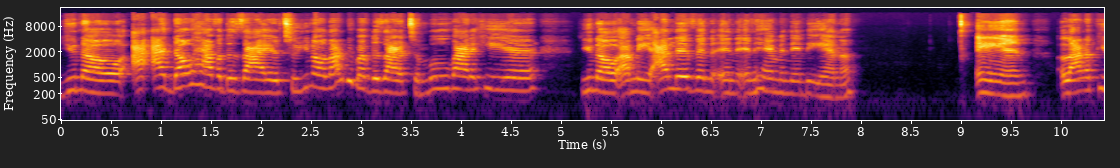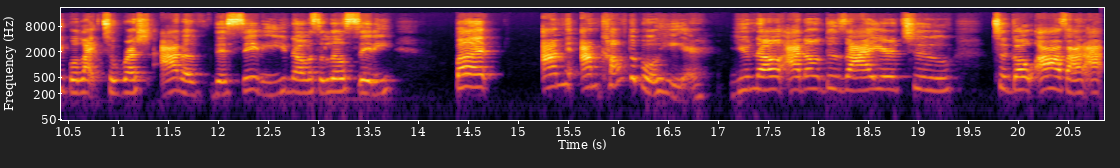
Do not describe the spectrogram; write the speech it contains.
you know, I, I don't have a desire to, you know, a lot of people have desire to move out of here. You know, I mean, I live in in, in Hammond, Indiana, and a lot of people like to rush out of this city. You know, it's a little city, but I'm I'm comfortable here. You know, I don't desire to to go off. I, I,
